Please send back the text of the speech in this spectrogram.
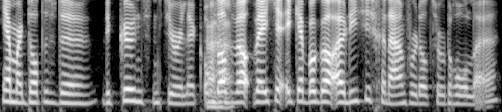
Ja, maar dat is de, de kunst natuurlijk. Omdat Aha. wel, weet je, ik heb ook wel audities gedaan voor dat soort rollen.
